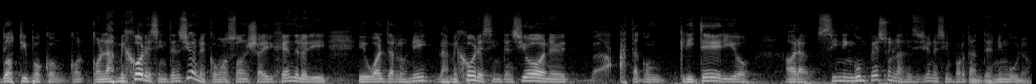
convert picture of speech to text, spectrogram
dos tipos con, las mejores intenciones, como son Jair Hendler y, Walter Lusnik, las mejores intenciones, hasta con criterio. Ahora, sin ningún peso en las decisiones importantes, ninguno.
